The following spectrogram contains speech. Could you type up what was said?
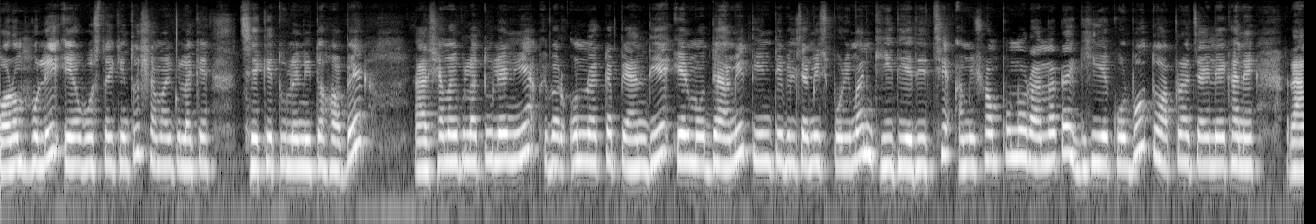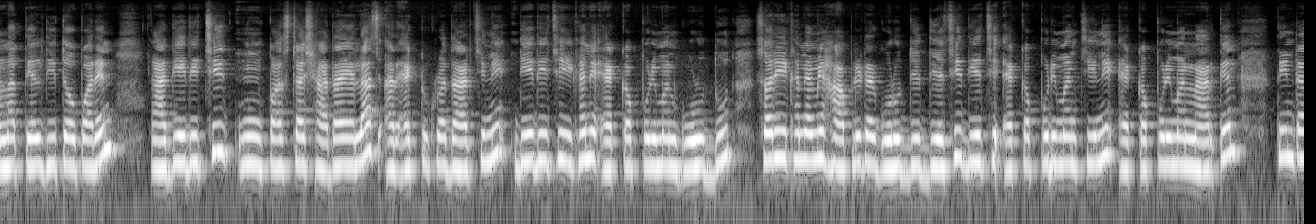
গরম হলেই এই অবস্থায় কিন্তু সেমাইগুলোকে ছেঁকে তুলে নিতে হবে। আর সেমাইগুলো তুলে নিয়ে এবার অন্য একটা প্যান দিয়ে এর মধ্যে আমি তিন টেবিল চামচ পরিমাণ ঘি দিয়ে দিচ্ছি। আমি সম্পূর্ণ রান্নাটাই ঘিয়ে করব, তো আপনারা চাইলে এখানে রান্নার তেল দিতেও পারেন। আর দিয়ে দিচ্ছি পাঁচটা সাদা এলাচ আর এক টুকরা দারচিনি। দিয়ে দিয়েছি এখানে এক কাপ পরিমাণ গরুর দুধ। সরি, এখানে আমি হাফ লিটার গরুর দুধ দিয়েছি। দিয়েছি এক কাপ পরিমাণ চিনি, এক কাপ পরিমাণ নারকেল, তিনটা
